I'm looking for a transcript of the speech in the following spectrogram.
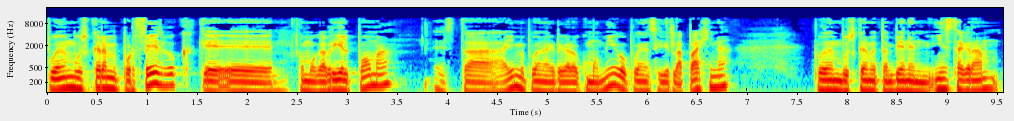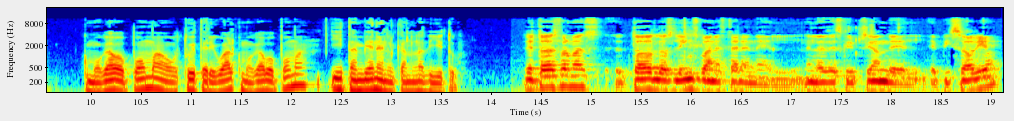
Pueden buscarme por Facebook que, eh, como Gabriel Poma está ahí, me pueden agregar como amigo, pueden seguir la página, pueden buscarme también en Instagram como Gabo Poma o Twitter igual como Gabo Poma y también en el canal de YouTube. De todas formas, todos los links van a estar en, el, en la descripción del episodio,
